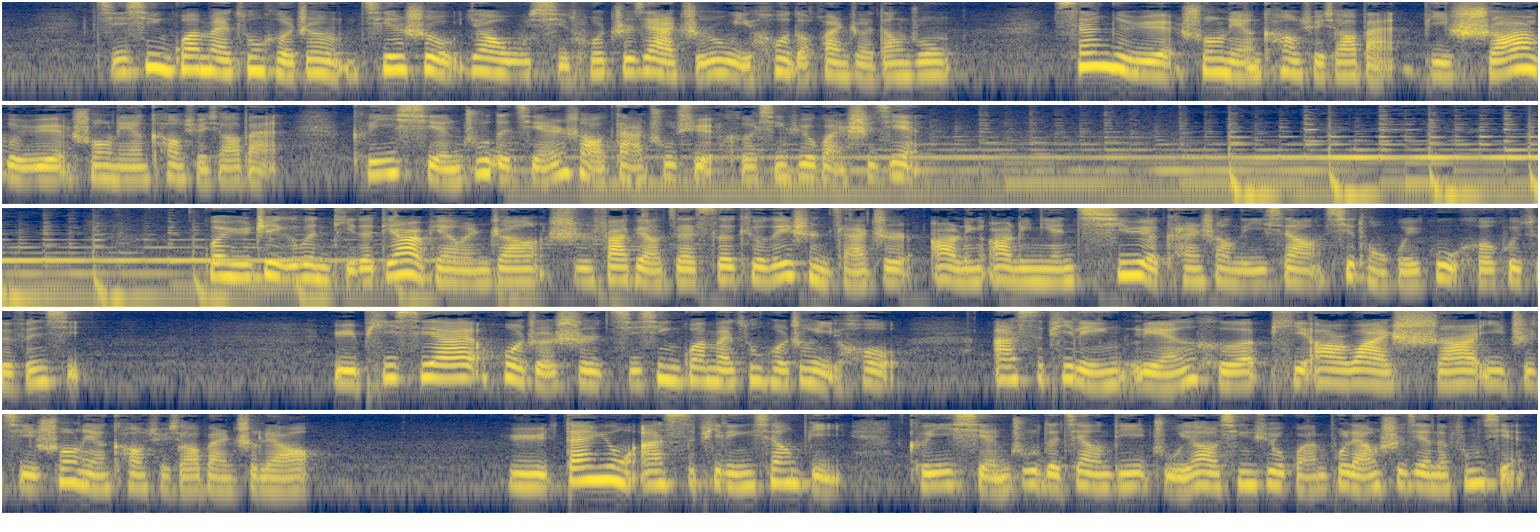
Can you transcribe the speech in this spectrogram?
急性冠脉综合症接受药物洗脱支架植入以后的患者当中，三个月双联抗血小板比十二个月双联抗血小板可以显著的减少大出血和心血管事件。关于这个问题的第二篇文章是发表在《Circulation》杂志二零二零年七月刊上的一项系统回顾和荟萃分析，与 PCI 或者是急性冠脉综合症以后。阿司匹林联合 P2Y 十二抑制剂双联抗血小板治疗，与单用阿司匹林相比，可以显著的降低主要心血管不良事件的风险，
